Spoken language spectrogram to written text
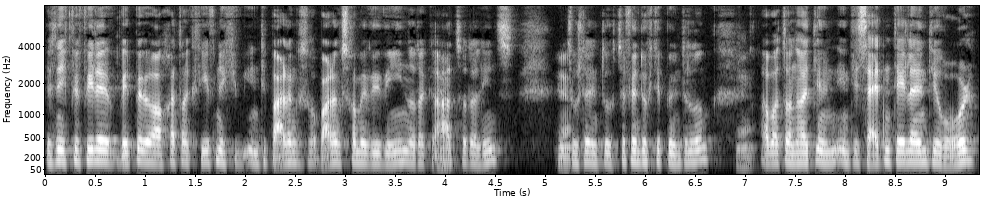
Ist nicht für viele Wettbewerber auch attraktiv, nicht in die Ballungs Ballungsräume wie Wien oder Graz oder Linz die Zustellung durchzuführen durch die Bündelung, aber dann halt in, in die Seitentäler in Tirol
